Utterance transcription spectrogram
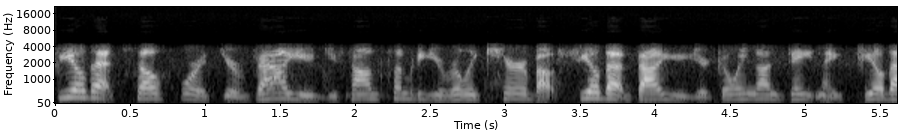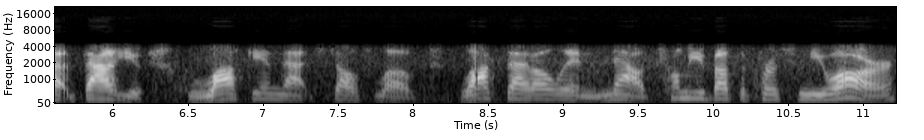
feel that self worth. You're valued. You found somebody you really care about. Feel that value. You're going on date night. Feel that value. Lock in that self love. Lock that all in. Now, tell me about the person you are,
